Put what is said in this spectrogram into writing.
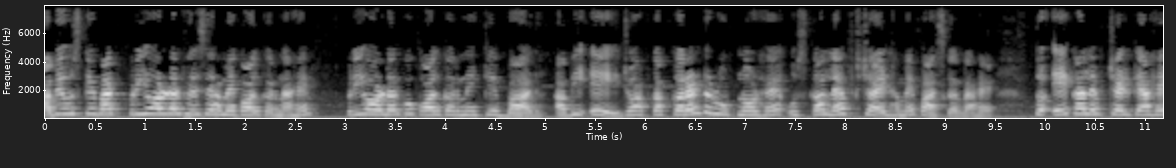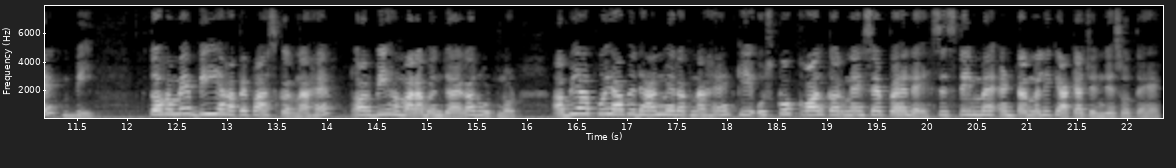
अभी उसके बाद प्री ऑर्डर फिर से हमें कॉल करना है। प्री ऑर्डर को कॉल करने के बाद, अभी ए जो आपका करंट रूट नोड है, उसका लेफ़्ट चाइल्ड हमें पास करना है। तो ए का लेफ़्ट चाइल्ड क्या है? बी तो हमें बी यहाँ पे पास करना है और बी हमारा बन जाएगा रूट नोड अभी आपको यहाँ पे ध्यान में रखना है कि उसको कॉल करने से पहले सिस्टम में इंटरनली क्या क्या चेंजेस होते हैं।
